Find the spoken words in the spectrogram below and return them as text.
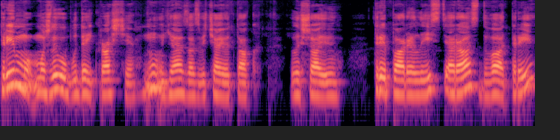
Три, можливо, буде і краще. Ну, я зазвичай отак лишаю три пари листя. Раз, два, три.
